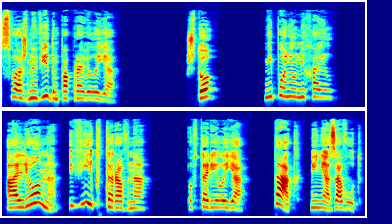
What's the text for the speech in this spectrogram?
с важным видом поправила я. Что? Не понял Михаил. Алена Викторовна, повторила я. Так меня зовут.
